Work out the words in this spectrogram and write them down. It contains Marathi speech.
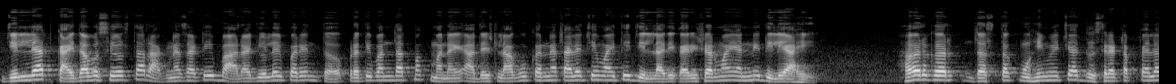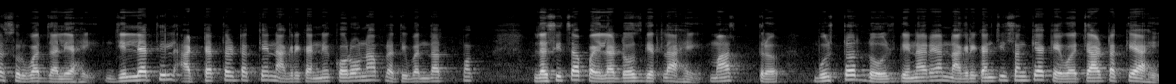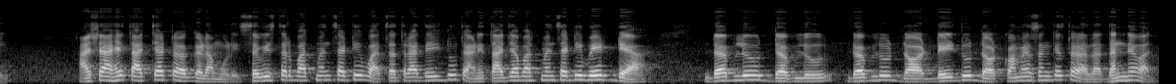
जिल्ह्यात कायदा व सुव्यवस्था राखण्यासाठी बारा जुलैपर्यंत प्रतिबंधात्मक मनाई आदेश लागू करण्यात आल्याची माहिती जिल्हाधिकारी शर्मा यांनी दिली आहे. हर घर दस्तक मोहिमेच्या दुसऱ्या टप्प्याला सुरुवात झाली आहे. जिल्ह्यातील अठ्ठ्याहत्तर टक्के नागरिकांनी कोरोना प्रतिबंधात्मक लसीचा पहिला डोस घेतला आहे. मात्र बूस्टर डोस घेणाऱ्या नागरिकांची संख्या केवळ चार टक्के आहे. अशा आहेत आजच्या टक घडामोडी. सविस्तर बातम्यांसाठी वाचत राहा देशदूत आणि ताज्या बातम्यांसाठी भेट द्या W W W dot Deshdoot dot com या संकेतस्थळाला. धन्यवाद.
